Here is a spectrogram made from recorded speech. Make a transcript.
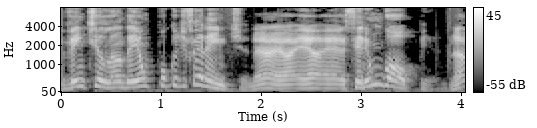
ventilando aí é um pouco diferente, né? É- é- é- seria um golpe, né?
